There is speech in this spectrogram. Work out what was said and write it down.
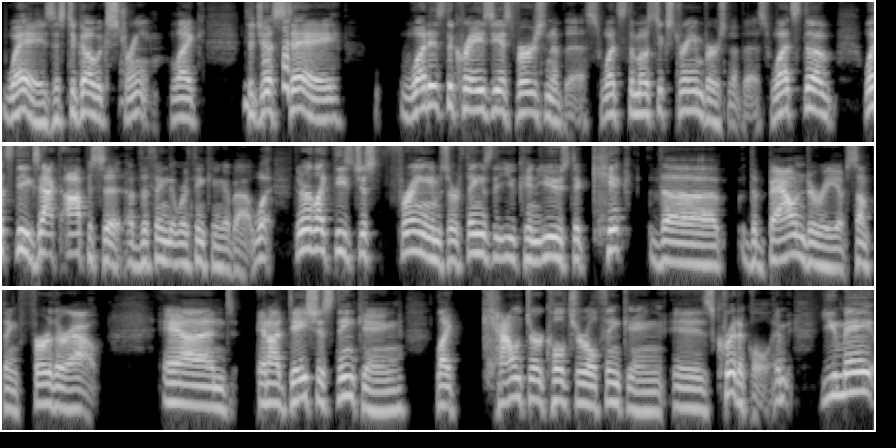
ways is to go extreme. Like to just say, what is the craziest version of this? What's the most extreme version of this? What's the what's the exact opposite of the thing that we're thinking about? What there are like these just frames or things that you can use to kick the the boundary of something further out. And an audacious thinking like countercultural thinking is critical. And you may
